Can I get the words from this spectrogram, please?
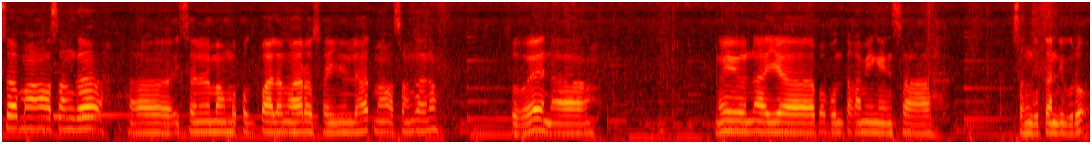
What's up mga kasangga? Ah, isa na namang mapagpalang araw sa inyong lahat mga kasangga. No? So ayan, ah, ngayon ay ah, papunta kami ngayon sa sanggutan ni bro.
